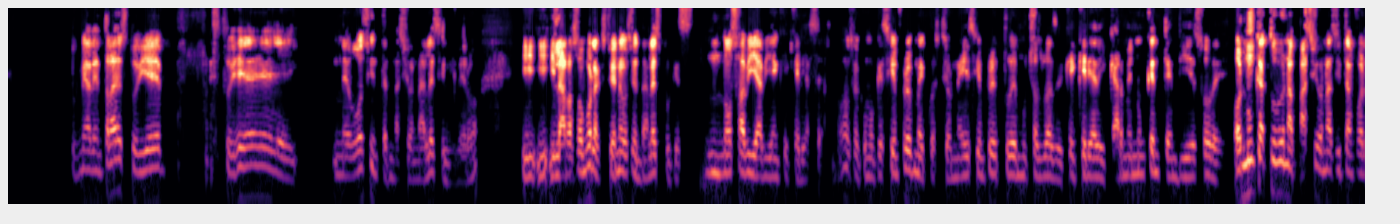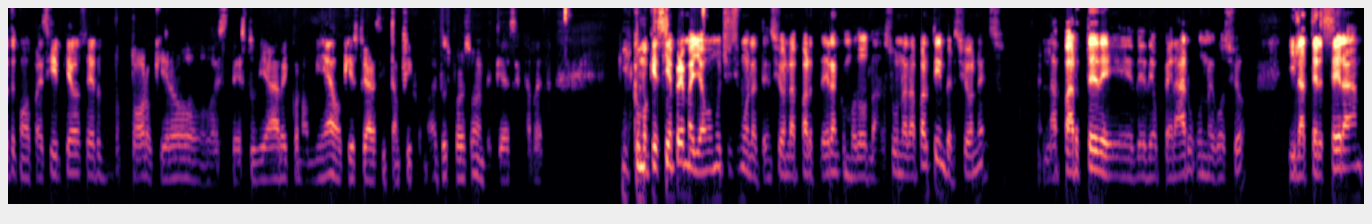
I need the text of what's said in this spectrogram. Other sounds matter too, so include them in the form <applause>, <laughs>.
pues mira, de entrada estudié, estudié negocios internacionales en Ibero y, y, la razón por la que estudié negocios internacionales es porque no sabía bien qué quería hacer, ¿no? O sea, como que siempre me cuestioné y siempre tuve muchas dudas de qué quería dedicarme, nunca entendí eso de, o nunca tuve una pasión así tan fuerte como para decir quiero ser doctor o quiero este, estudiar economía o quiero estudiar así tan fijo, ¿no? Entonces por eso me metí a esa carrera. Y como que siempre me llamó muchísimo la atención la parte, eran como dos lados, una, la parte de inversiones, la parte de, de, de operar un negocio y la tercera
